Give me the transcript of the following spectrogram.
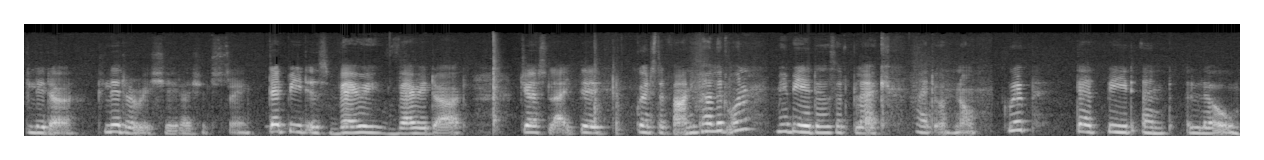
Glitter, glittery shade I should say. Deadbeat is very, very dark. Just like the Gwen Stefani palette one. Maybe it is a black, I don't know grip, deadbeat and low.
